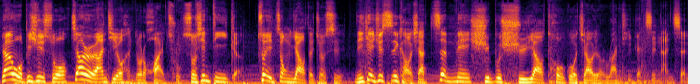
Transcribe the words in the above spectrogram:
然而，我必须说，交友软体有很多的坏处。首先，第一个最重要的就是，你可以去思考一下，正妹需不需要透过交友软体认识男生？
